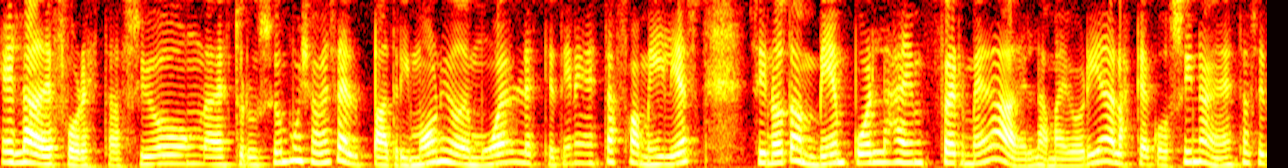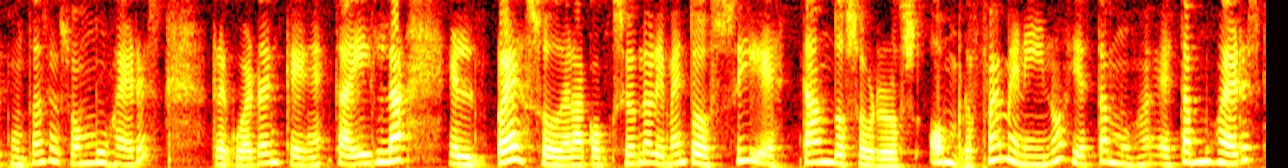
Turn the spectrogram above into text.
es la deforestación, la destrucción muchas veces del patrimonio de muebles que tienen estas familias, sino también pues las enfermedades. La mayoría de las que cocinan en estas circunstancias son mujeres. Recuerden que en esta isla el peso de la cocción de alimentos sigue estando sobre los hombros femeninos y estas mujeres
